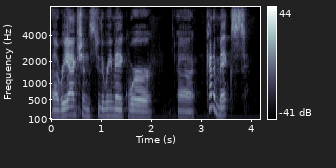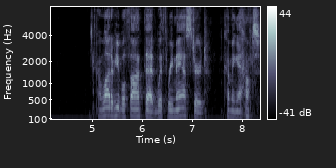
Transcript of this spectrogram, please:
Uh, reactions to the remake were uh, kind of mixed. A lot of people thought that with remastered coming out,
